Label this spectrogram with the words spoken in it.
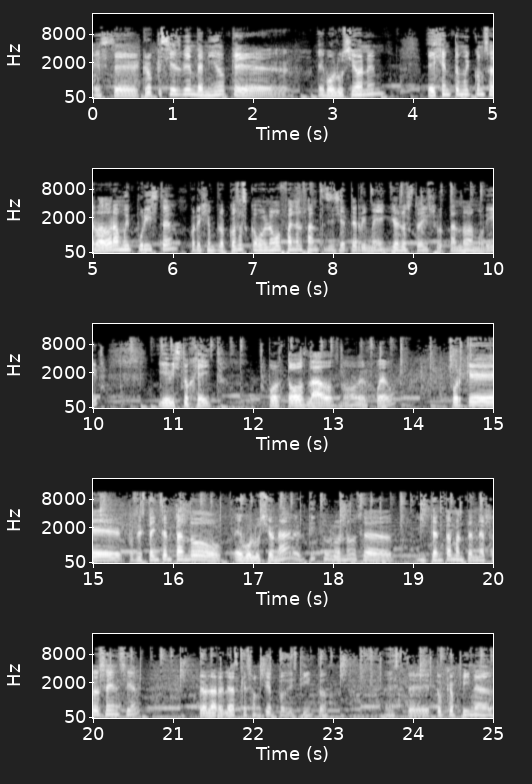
este, creo que sí es bienvenido que evolucionen. Hay gente muy conservadora, muy purista. Por ejemplo, cosas como el nuevo Final Fantasy VII Remake, yo lo estoy disfrutando a morir. Y he visto hate por todos lados, ¿no? Del juego. Porque, pues está intentando evolucionar el título, ¿no? O sea, intenta mantener su esencia. Pero la realidad es que son tiempos distintos. Este, ¿tú qué opinas,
